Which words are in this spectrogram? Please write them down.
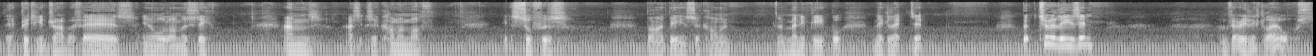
they're pretty drab affairs, in all honesty. And as it's a common moth, it suffers by being so common. And many people neglect it. But two of these in, and very little else.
